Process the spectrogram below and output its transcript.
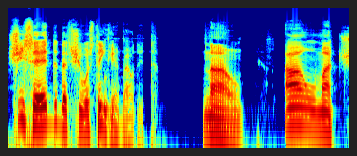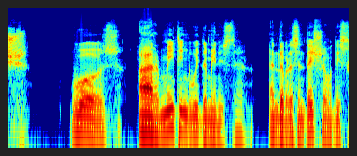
she said that she was thinking about it. Now, how much was our meeting with the minister and the presentation of this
